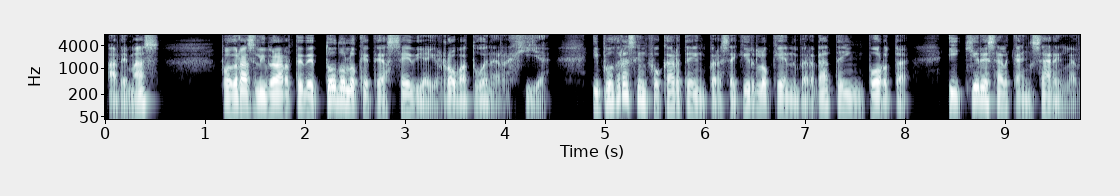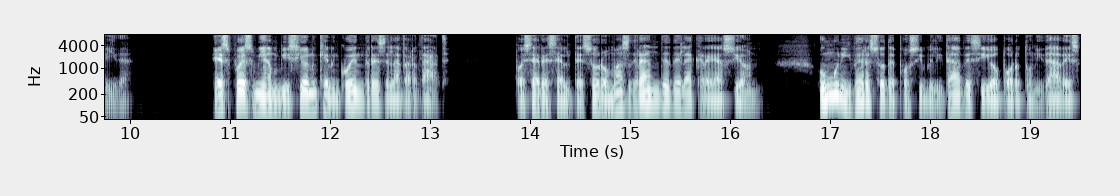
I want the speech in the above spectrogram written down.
Además, podrás librarte de todo lo que te asedia y roba tu energía, y podrás enfocarte en perseguir lo que en verdad te importa y quieres alcanzar en la vida. Es pues mi ambición que encuentres la verdad, pues eres el tesoro más grande de la creación, un universo de posibilidades y oportunidades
